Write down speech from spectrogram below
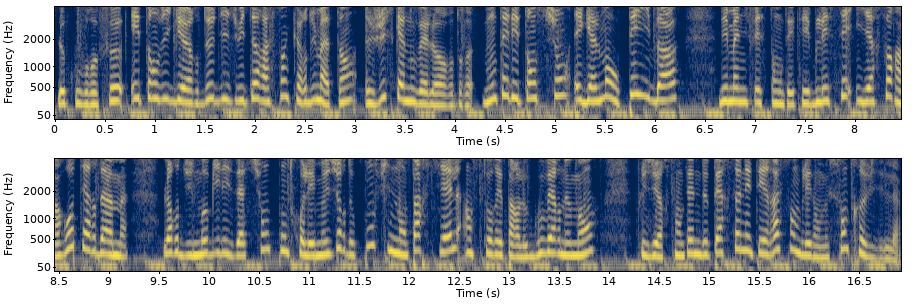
Le couvre-feu est en vigueur de 18h à 5h du matin jusqu'à nouvel ordre. Montée des tensions également aux Pays-Bas. Des manifestants ont été blessés hier soir à Rotterdam lors d'une mobilisation contre les mesures de confinement partiel instaurées par le gouvernement. Plusieurs centaines de personnes étaient rassemblées dans le centre-ville.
